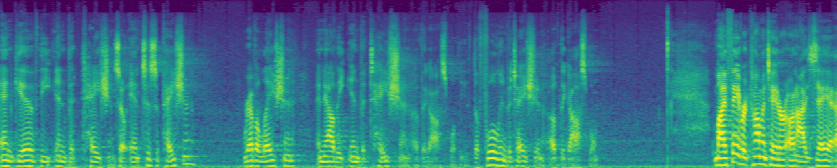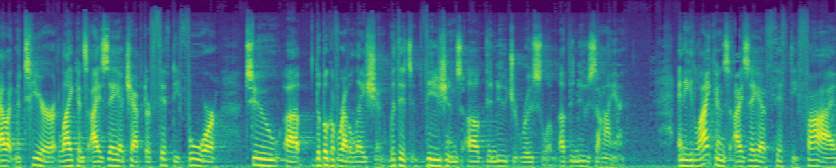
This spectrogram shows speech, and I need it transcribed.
and give the invitation. So, anticipation, revelation, and now the invitation of the gospel, the full invitation of the gospel. My favorite commentator on Isaiah, Alec Motyer, likens Isaiah chapter 54 to uh, the book of Revelation with its visions of the new Jerusalem, of the new Zion. And he likens Isaiah 55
